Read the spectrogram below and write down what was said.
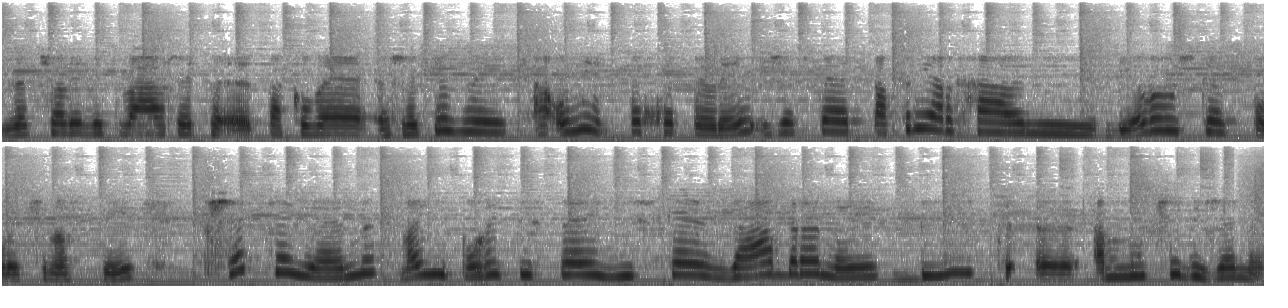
začaly vytvářet e, takové řetězy a oni pochopili, že v té patriarchální běloruské společnosti přece jen mají policisté jisté zábrany být a mučit ženy.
